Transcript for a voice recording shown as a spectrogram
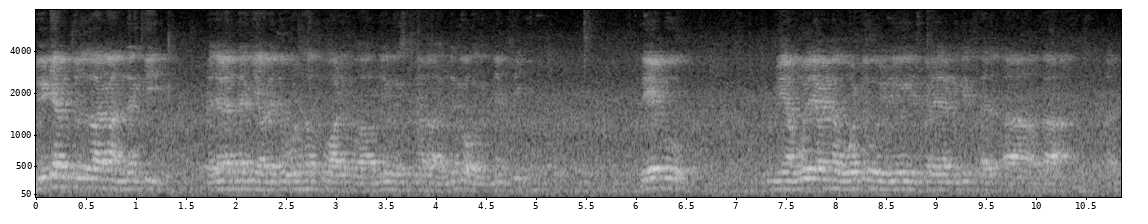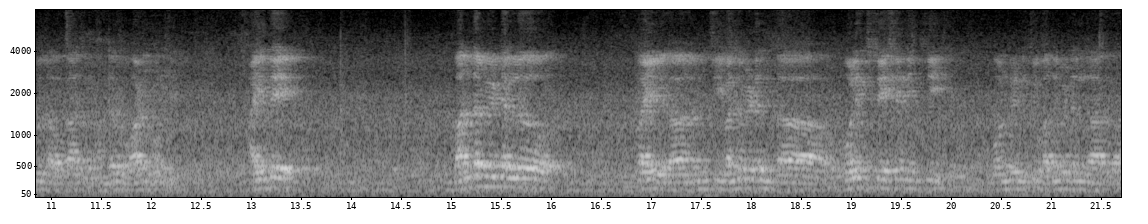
మీడియా మిత్రుల ద్వారా అందరికీ ప్రజలందరికీ ఎవరైతే ఓటు హక్కు వాళ్ళు వినియోగిస్తున్నారో అందరికీ ఒక విజ్ఞప్తి. రేపు మీ అమూల్యమైన ఓటు వినియోగించుకోవడానికి ఒక అద్భుత అవకాశం అందరూ వాడుకోండి. అయితే వంద మీటర్లు పై నుంచి వంద మీటర్ పోలింగ్ స్టేషన్ నుంచి బౌండరీ నుంచి వంద మీటర్ల దాకా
